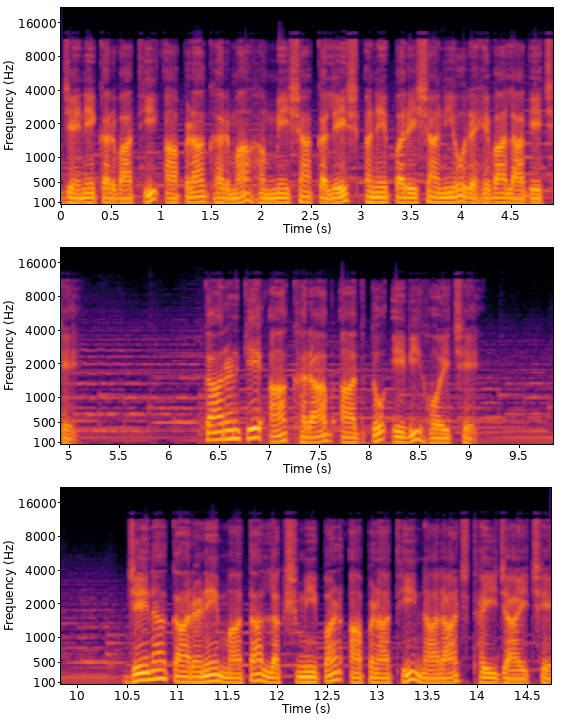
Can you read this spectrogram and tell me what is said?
જેને કરવાથી આપણા ઘરમાં હંમેશા કલેશ અને પરેશાનીઓ રહેવા લાગે છે. કારણ કે આ ખરાબ આદતો એવી હોય છે જેના કારણે માતા લક્ષ્મી પણ આપણાથી નારાજ થઈ જાય છે.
